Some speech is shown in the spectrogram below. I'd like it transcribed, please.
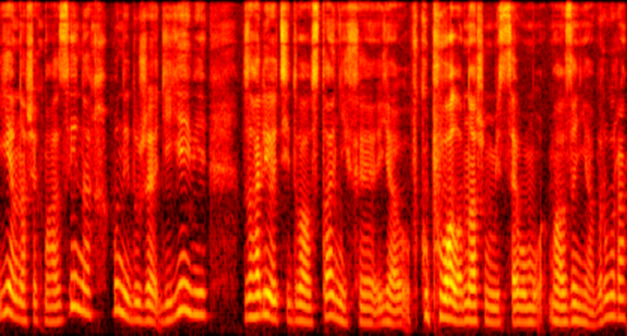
є в наших магазинах, вони дуже дієві. Взагалі, оці два останніх е, я купувала в нашому місцевому магазині Аврора.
